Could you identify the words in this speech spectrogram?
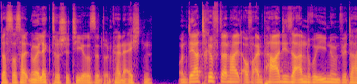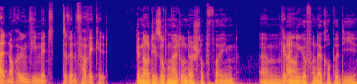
Dass das halt nur elektrische Tiere sind und keine echten. Und der trifft dann halt auf ein paar dieser Androiden und wird da halt noch irgendwie mit drin verwickelt. Genau, die suchen halt Unterschlupf bei ihm. Ähm, Genau. Einige von der Gruppe, die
